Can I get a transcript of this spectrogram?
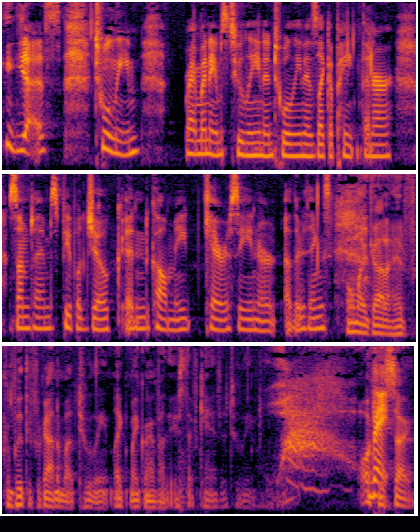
yes, Tooline. Right, my name's Tooline, and Tooline is like a paint thinner. Sometimes people joke and call me kerosene or other things. Oh my God, I had completely forgotten about toluene. Like my grandfather used to have cans of toluene. Wow. Okay, right. sorry.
